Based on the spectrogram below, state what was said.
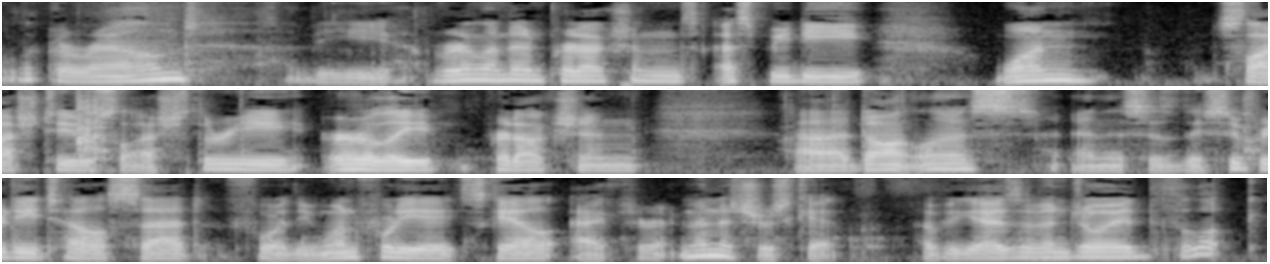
look around the Verlinden Productions SBD 1 slash 2 slash 3 early production uh, Dauntless, and this is the super detail set for the 148 scale accurate miniatures kit. Hope you guys have enjoyed the look.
